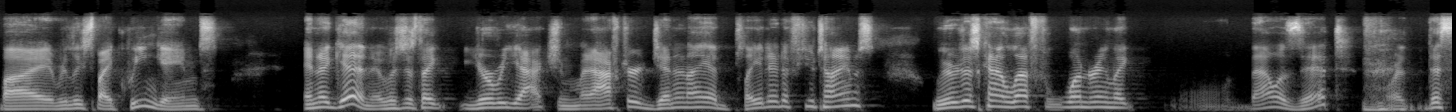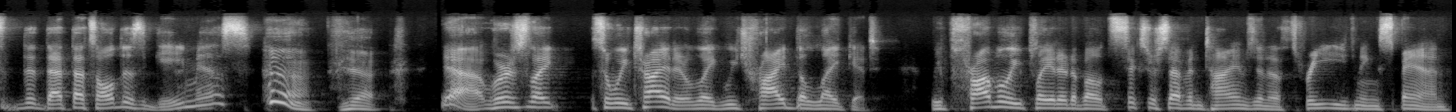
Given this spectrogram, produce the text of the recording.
by released by queen games and again it was just like your reaction after jen and i had played it a few times we were just kind of left wondering like that was it or this that, that that's all this game is huh yeah yeah, we're just like, so we tried it. Like we tried to like it. We probably played it about six or seven times in a three evening span.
